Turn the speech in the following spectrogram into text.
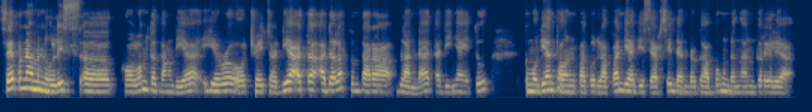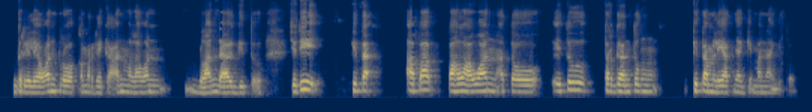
saya pernah menulis uh, kolom tentang dia hero or traitor. Dia ada, adalah tentara Belanda tadinya itu. Kemudian tahun 48 dia disersi dan bergabung dengan gerilya gerilyawan pro kemerdekaan melawan Belanda gitu. Jadi kita apa pahlawan atau itu tergantung kita melihatnya gimana gitu.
